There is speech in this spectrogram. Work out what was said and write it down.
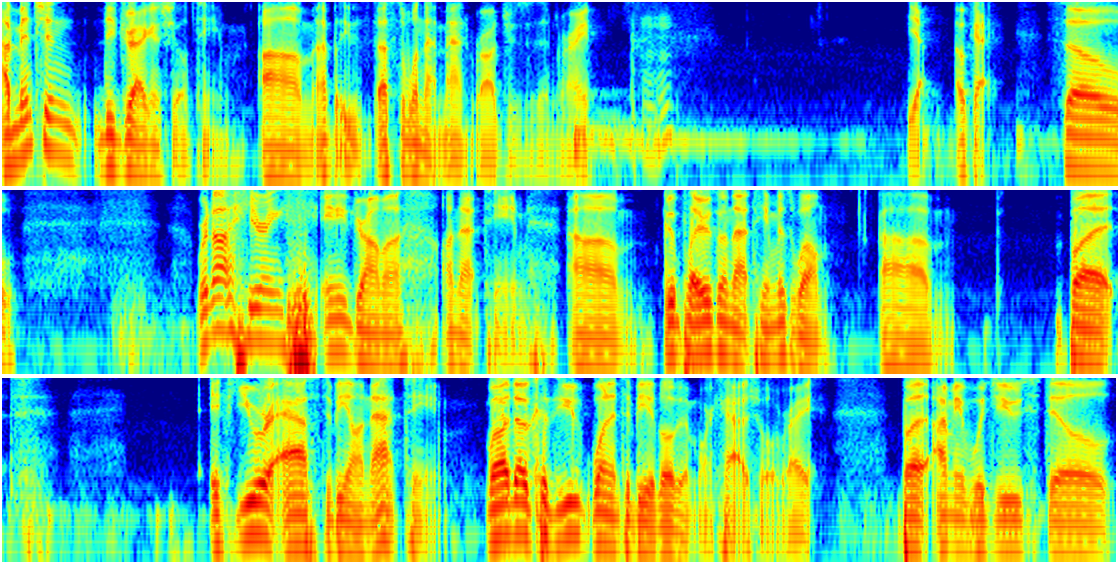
I mentioned the Dragon Shield team. Um, I believe that's the one that Matt Rogers is in, right? Mm-hmm. Yeah. Okay. So we're not hearing any drama on that team. Um, good players on that team as well. Um, but if you were asked to be on that team, well, no, because you wanted to be a little bit more casual, right? But I mean, would you still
